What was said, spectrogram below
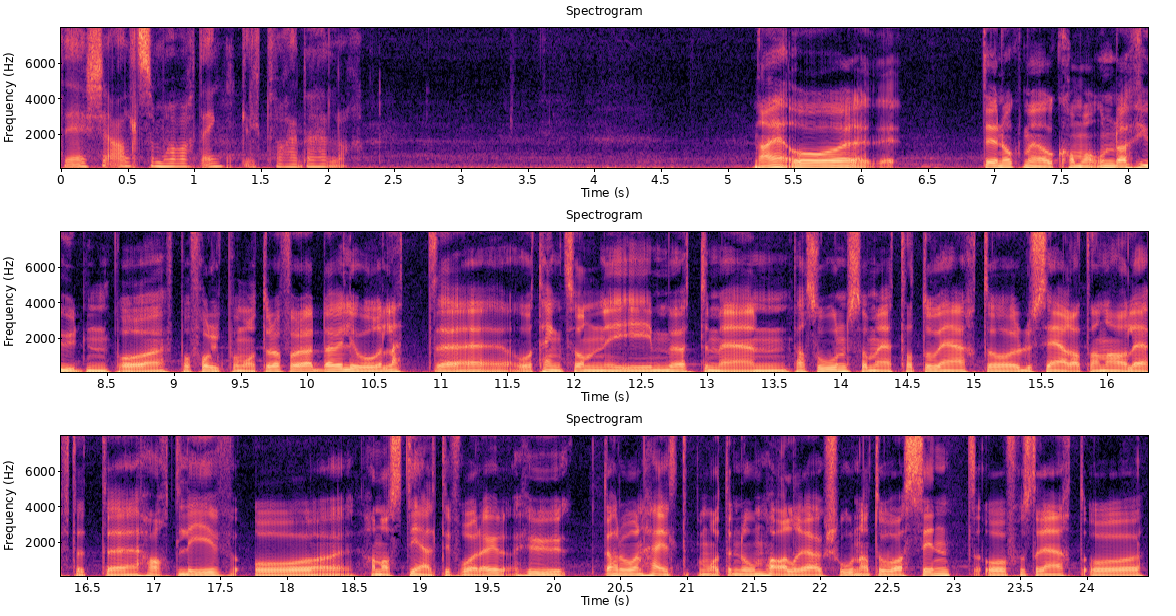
det er ikke alt som har vært enkelt for henne heller. Nei, og det er jo noe med å komme under huden på, på folk, på en måte. For det ville jo vært lett eh, tenke sånn i møte med en person som er tatovert, og du ser at han har levd et eh, hardt liv, og han har stjålet ifra deg. Hun, det hadde vært en helt på en måte normal reaksjon, at hun var sint og frustrert og,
